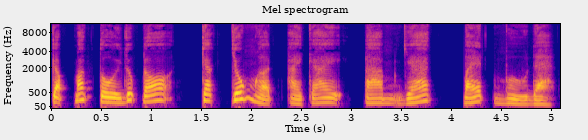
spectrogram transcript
Cặp mắt tôi lúc đó chắc giống hệt hai cái tam giác Bermuda.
